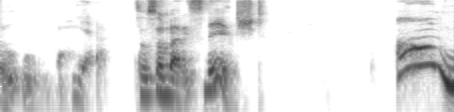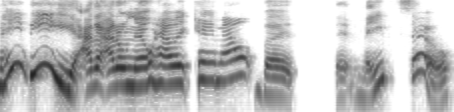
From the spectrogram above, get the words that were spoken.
Oh. Yeah. So somebody snitched. Um maybe. I don't, I don't know how it came out but it may so.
